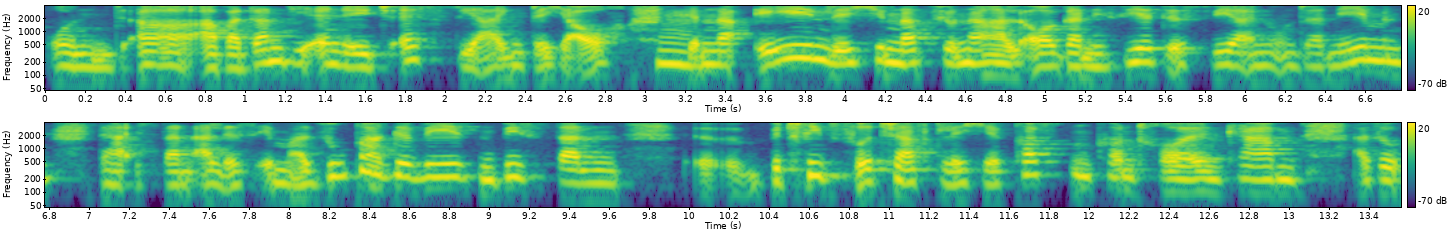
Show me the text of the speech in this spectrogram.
und äh, aber dann die NHS, die eigentlich auch hm. ähnlich national organisiert ist wie ein Unternehmen, da ist dann alles immer super gewesen, bis dann äh, betriebswirtschaftliche Kostenkontrollen kamen haben. Also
